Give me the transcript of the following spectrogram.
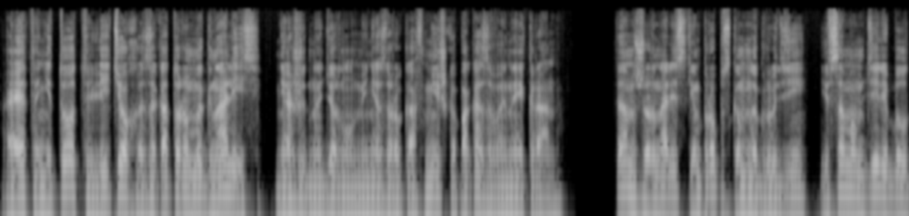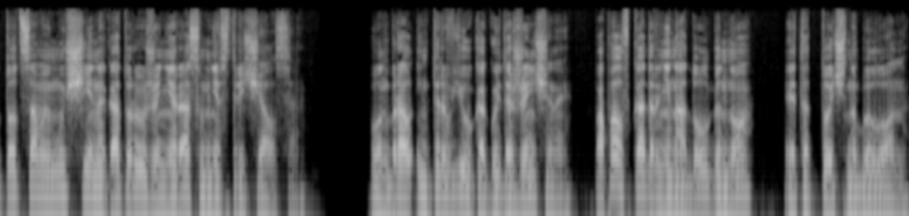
а это не тот Летеха, за которым мы гнались?» — неожиданно дернул меня за рукав Мишка, показывая на экран. Там с журналистским пропуском на груди и в самом деле был тот самый мужчина, который уже не раз мне встречался. Он брал интервью какой-то женщины, попал в кадр ненадолго, но это точно был он.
